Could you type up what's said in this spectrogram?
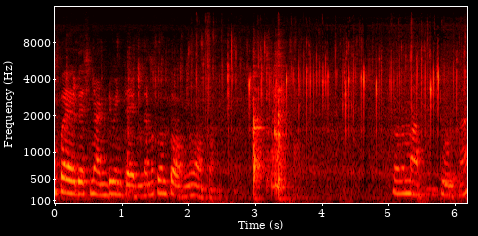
ഇപ്പോൾ ഏകദേശം രണ്ട് മിനിറ്റ് ആയിട്ടുണ്ട്. നമുക്കൊന്ന് തുറന്ന് നോക്കാം. ഒന്ന് മറിച്ചിട്ട് കൊടുക്കാം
